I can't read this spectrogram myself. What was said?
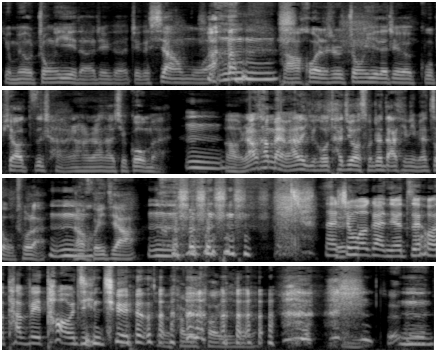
有没有中意的这个这个项目啊，嗯 然后或者是中意的这个股票资产，然后让他去购买嗯啊，然后他买完了以后，他就要从这大厅里面走出来，嗯然后回家，嗯，但是我感觉最后他被套进去了。嗯他被套进去了。嗯，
